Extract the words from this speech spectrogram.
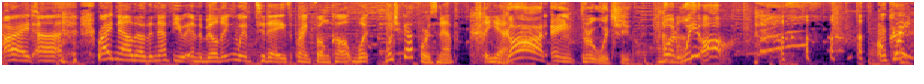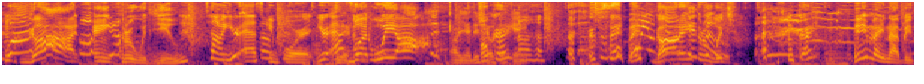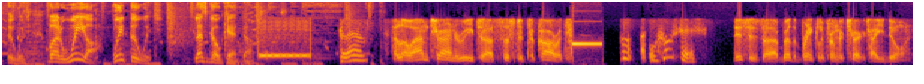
All right. Uh, right now, though, the nephew in the building with today's prank phone call. What what you got for us, Neff? Yeah. God ain't through with you, but Uh-huh. we are. Okay. Wait, what? God Oh, ain't yeah. through with you, Tommy, you're asking for it. You're asking. but we are. Oh yeah, this your Okay. decade. Uh-huh. This is it, baby. God ain't through to? with you. Okay. He may not be through with you, but we are. We through with you. Let's go, cat dog. Hello. Hello, I'm trying to reach uh, Sister Takara. Oh, uh, who's this? This is uh, Brother Brinkley from the church. How you doing?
